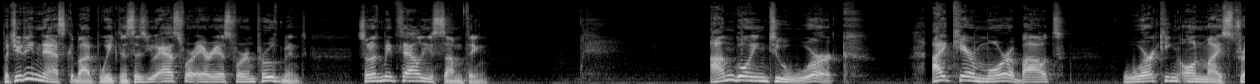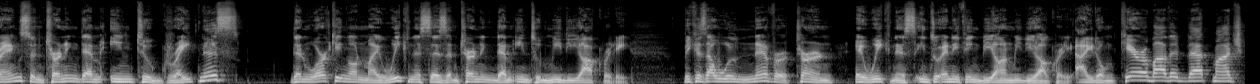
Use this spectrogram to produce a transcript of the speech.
But you didn't ask about weaknesses, you asked for areas for improvement. So let me tell you something. I'm going to work. I care more about working on my strengths and turning them into greatness than working on my weaknesses and turning them into mediocrity because I will never turn a weakness into anything beyond mediocrity. I don't care about it that much.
